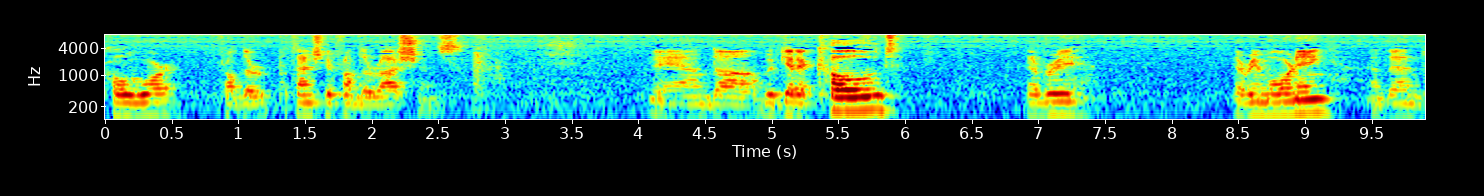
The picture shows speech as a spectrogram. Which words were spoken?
Cold War, from the potentially from the Russians. And uh, we'd get a code every every morning, and then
